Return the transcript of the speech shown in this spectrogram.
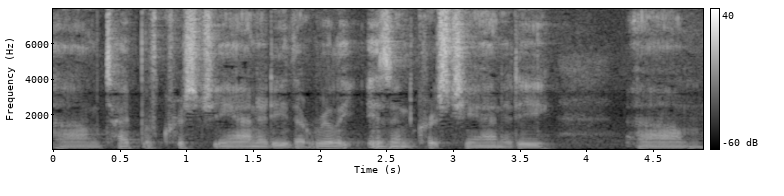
um, type of Christianity that really isn't Christianity. Um,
